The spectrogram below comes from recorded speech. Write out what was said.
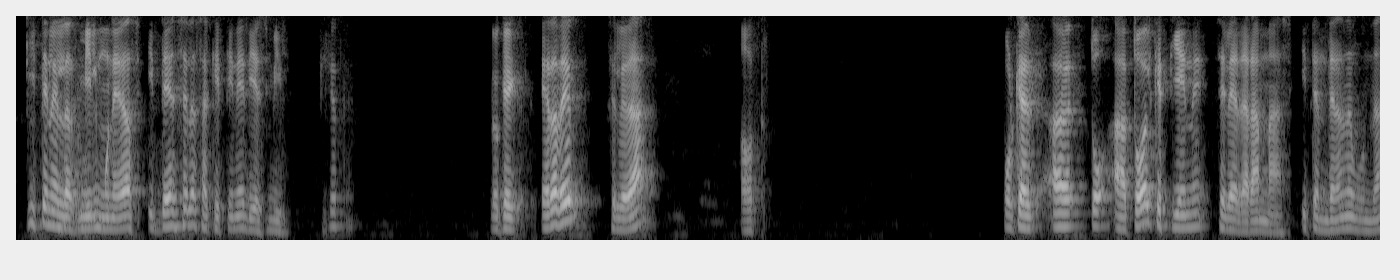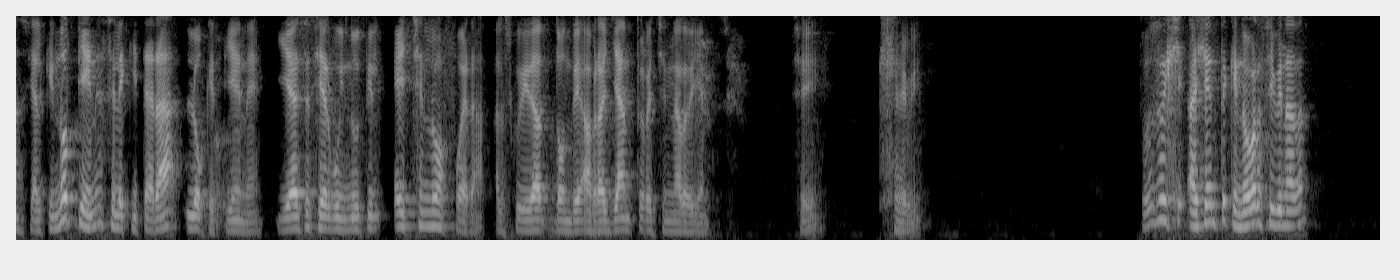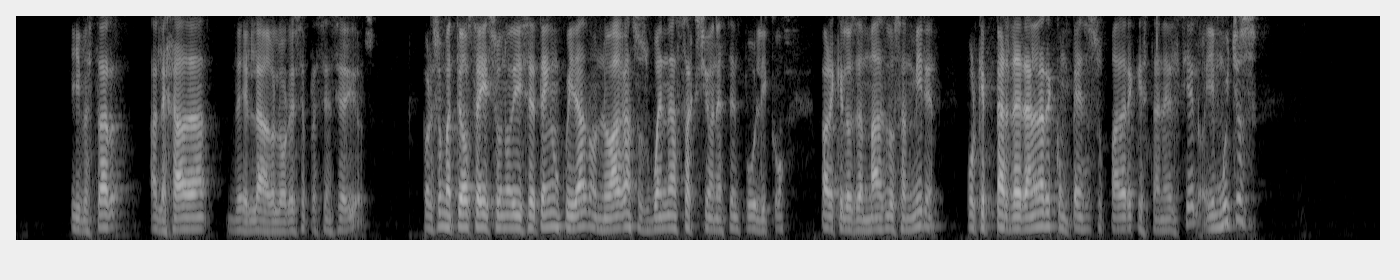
Quítenle las mil monedas y dénselas a que tiene diez mil. Fíjate. Lo que era de él se le da a otro. Porque a, todo el que tiene se le dará más y tendrán abundancia. Al que no tiene se le quitará lo que tiene. Y a ese siervo inútil échenlo afuera, a la oscuridad, donde habrá llanto y rechinar de dientes. Sí, heavy. Entonces hay, gente que no va a recibir nada y va a estar alejada de la gloriosa presencia de Dios. Por eso Mateo 6.1 dice, tengan cuidado, no hagan sus buenas acciones en público para que los demás los admiren, porque perderán la recompensa de su Padre que está en el cielo. Y muchos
